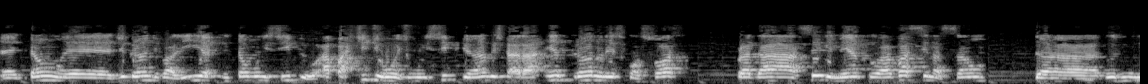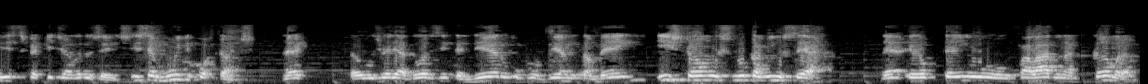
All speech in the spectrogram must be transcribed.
É, então, é de grande valia. Então, o município, a partir de hoje, o município de Angra estará entrando nesse consórcio para dar seguimento à vacinação da, dos municípios aqui de Angra dos Reis. Isso é muito importante. Né? Os vereadores entenderam, o governo também, e estamos no caminho certo. Né? Eu tenho falado na Câmara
